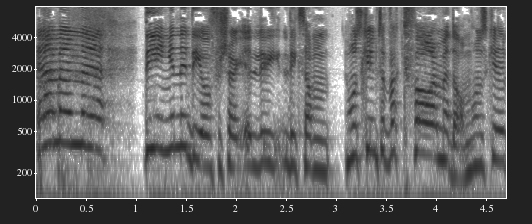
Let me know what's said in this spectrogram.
Nej, men, eh, det är ingen idé att försöka... Liksom, hon ska ju inte vara kvar med dem. Hon ska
